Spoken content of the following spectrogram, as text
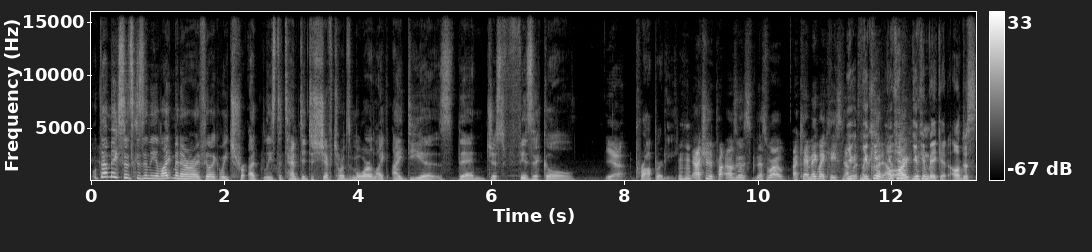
Well, that makes sense because in the Enlightenment era, I feel like we tr- at least attempted to shift towards more like ideas than just physical yeah. property. Actually, the pro- I was gonna. That's why I, I can't make my case now. You, but you could, can I'll you can argue- you can make it. I'll just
